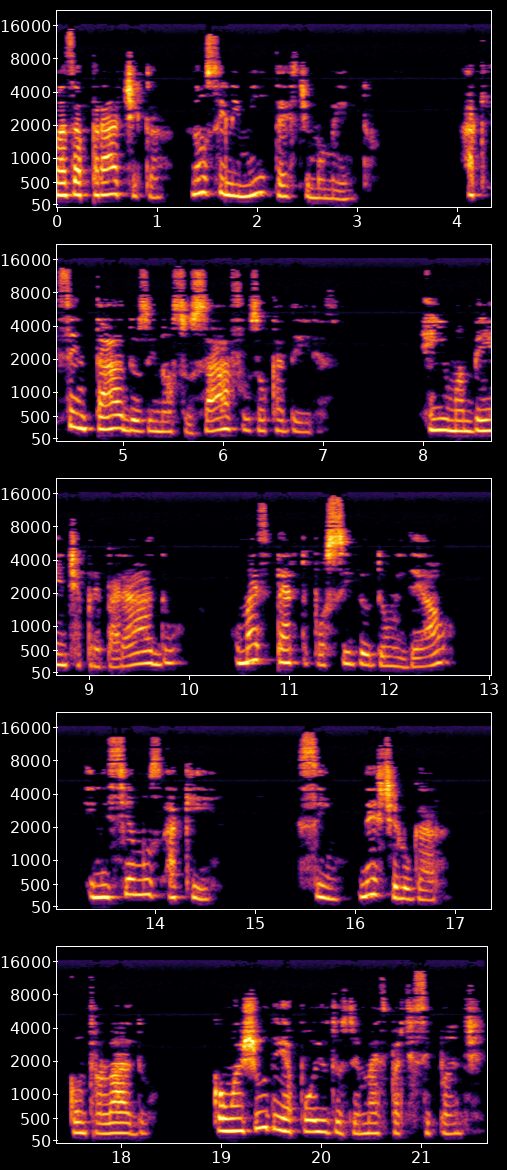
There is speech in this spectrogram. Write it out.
Mas a prática não se limita a este momento. Aqui sentados em nossos afos ou cadeiras, em um ambiente preparado, o mais perto possível de um ideal, Iniciamos aqui, sim, neste lugar, controlado, com ajuda e apoio dos demais participantes.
